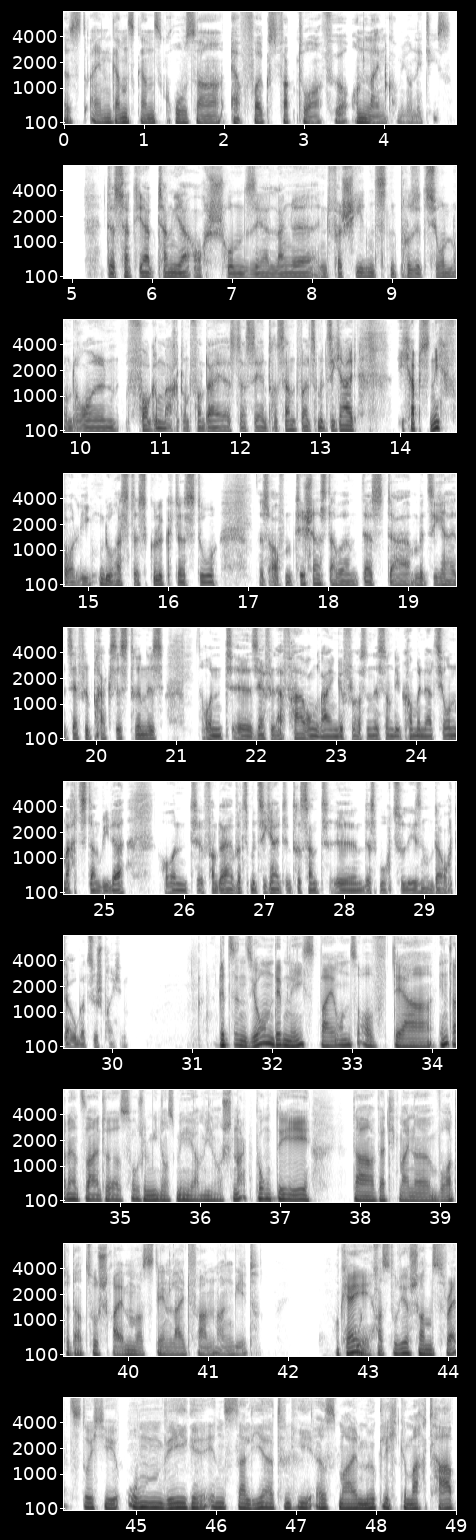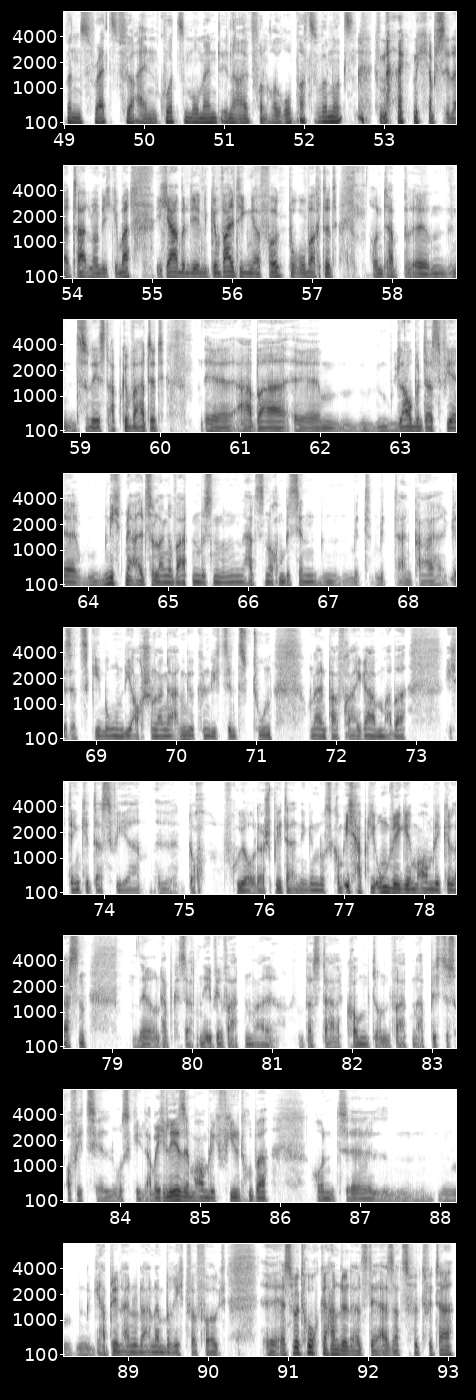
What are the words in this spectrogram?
ist ein ganz, ganz großer Erfolgsfaktor für Online-Communities. Das hat ja Tanja auch schon sehr lange in verschiedensten Positionen und Rollen vorgemacht und von daher ist das sehr interessant, weil es mit Sicherheit ich habe es nicht vorliegen. Du hast das Glück, dass du das auf dem Tisch hast, aber dass da mit Sicherheit sehr viel Praxis drin ist und, äh, sehr viel Erfahrung reingeflossen ist und die Kombination macht es dann wieder. Und, äh, von daher wird es mit Sicherheit interessant, äh, das Buch zu lesen und da auch darüber zu sprechen. Rezension demnächst bei uns auf der Internetseite social-media-schnack.de. Da werde ich meine Worte dazu schreiben, was den Leitfaden angeht. Okay, hast du dir schon Threads durch die Umwege installiert, die es mal möglich gemacht haben, Threads für einen kurzen Moment innerhalb von Europa zu benutzen? Nein, ich habe es in der Tat noch nicht gemacht. Ich habe den gewaltigen Erfolg beobachtet und habe ähm, zunächst abgewartet, äh, aber ähm, glaube, dass wir nicht mehr allzu lange warten müssen. Hat es noch ein bisschen mit, mit ein paar Gesetzgebungen, die auch schon lange angekündigt sind, zu tun und ein paar Freigaben. Aber ich denke, dass wir äh, doch früher oder später in den Genuss kommen. Ich habe die Umwege im Augenblick gelassen äh, und habe gesagt, nee, wir warten mal was da kommt und warten ab, bis das offiziell losgeht. Aber ich lese im Augenblick viel drüber und äh, habe den einen oder anderen Bericht verfolgt. Äh, es wird hochgehandelt als der Ersatz für Twitter.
